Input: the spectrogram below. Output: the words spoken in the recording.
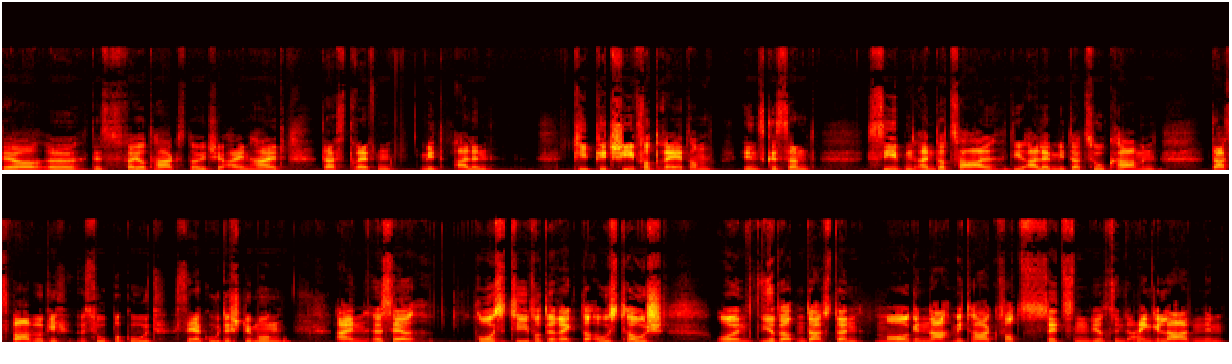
der, äh, des Feiertags Deutsche Einheit das Treffen mit allen PPG-Vertretern, insgesamt sieben an der Zahl, die alle mit dazu kamen. Das war wirklich super gut, sehr gute Stimmung, ein äh, sehr positiver, direkter Austausch und wir werden das dann morgen Nachmittag fortsetzen. Wir sind eingeladen im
